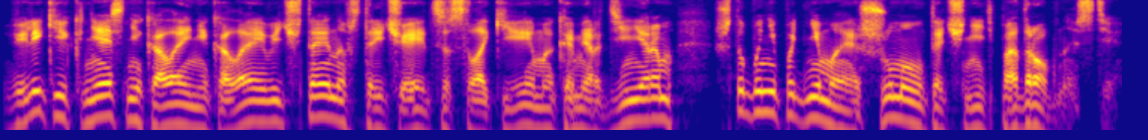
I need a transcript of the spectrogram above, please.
Великий князь Николай Николаевич тайно встречается с лакеем и камердинером, чтобы, не поднимая шума, уточнить подробности.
